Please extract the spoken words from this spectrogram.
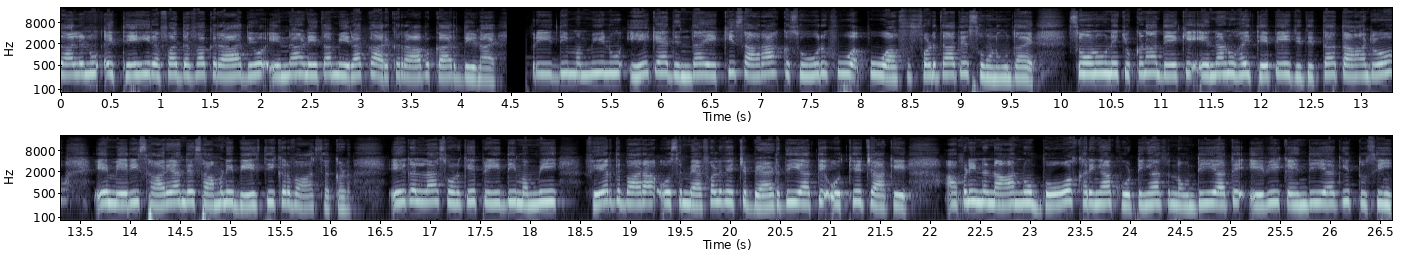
ਗੱਲ ਨੂੰ ਇੱਥੇ ਹੀ ਰਫਾ ਦਫਾ ਕਰਾ ਦਿਓ, ਇਹਨਾਂ ਨੇ ਤਾਂ ਮੇਰਾ ਘਰ ਖਰਾਬ ਕਰ ਦੇਣਾ ਹੈ ਪ੍ਰੀਤ ਦੀ ਮੰਮੀ ਨੂੰ ਇਹ ਕਹਿ ਦਿੰਦਾ ਏ ਕਿ ਸਾਰਾ ਕਸੂਰ ਭੂਆ ਭੂਆ ਫੁੱਫੜ ਦਾ ਤੇ ਸੋਨੂ ਦਾ ਏ। ਸੋਨੂ ਨੇ ਚੁੱਕਣਾ ਦੇ ਕੇ ਇਹਨਾਂ ਨੂੰ ਇੱਥੇ ਭੇਜ ਦਿੱਤਾ ਤਾਂ ਜੋ ਇਹ ਮੇਰੀ ਸਾਰਿਆਂ ਦੇ ਸਾਹਮਣੇ ਬੇਇੱਜ਼ਤੀ ਕਰਵਾ ਸਕਣ। ਇਹ ਗੱਲਾਂ ਸੁਣ ਕੇ ਪ੍ਰੀਤ ਦੀ ਮੰਮੀ ਫੇਰ ਦੁਬਾਰਾ ਉਸ ਮਹਿਫਲ ਵਿੱਚ ਬੈਠਦੀ ਆ ਤੇ ਉੱਥੇ ਜਾ ਕੇ ਆਪਣੀ ਨਨਾਣ ਨੂੰ ਬਹੁਤ ਖਰੀਆਂ ਖੋਟੀਆਂ ਸੁਣਾਉਂਦੀ ਆ ਤੇ ਇਹ ਵੀ ਕਹਿੰਦੀ ਆ ਕਿ ਤੁਸੀਂ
